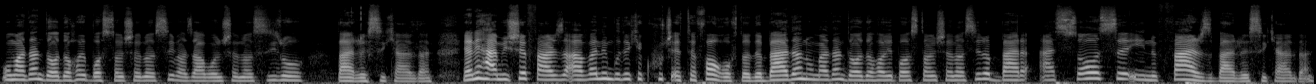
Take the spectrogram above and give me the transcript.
اومدن داده های باستانشناسی و زبانشناسی رو بررسی کردن. یعنی همیشه فرض اول این بوده که کوچ اتفاق افتاده. بعدا اومدن داده های باستانشناسی رو بر اساس این فرض بررسی کردن.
